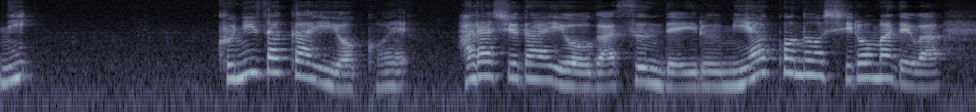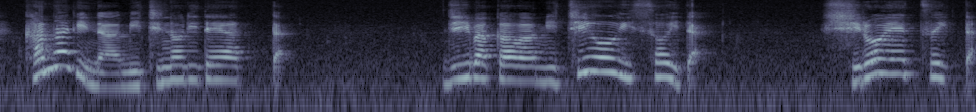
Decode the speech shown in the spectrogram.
2国境を越え原主大王が住んでいる都の城まではかなりな道のりであった。ジーバカは道を急いだ。城へ着いた。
